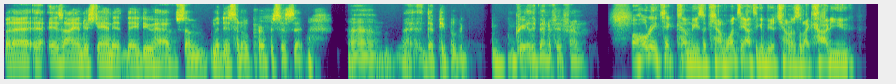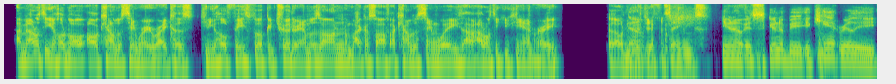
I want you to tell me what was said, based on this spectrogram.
But uh, as I understand it, they do have some medicinal purposes that um, that people would greatly benefit from. Well, holding tech companies accountable, one thing I think would be a challenge is like, how do you, I mean, I don't think you hold them all, all accountable the same way, right? Because can you hold Facebook and Twitter, Amazon, and Microsoft accountable the same way? I, I don't think you can, right? Because I would No. do different things. You know, it's going to be. It can't really.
